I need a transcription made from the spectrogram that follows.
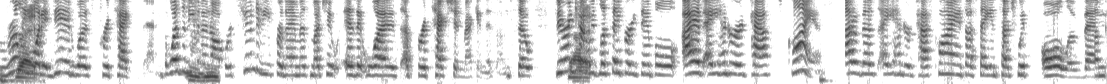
really right. what it did was protect them. It wasn't even mm-hmm. an opportunity for them as much as it was a protection mechanism. So during right. COVID, let's say, for example, I have 800 past clients. Out of those 800 past clients, I stay in touch with all of them.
